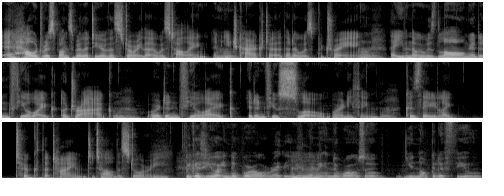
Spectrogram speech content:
it held responsibility of the story that it was telling and each Mm. character that it was portraying mm, that even though it was long it didn't feel like a drag mm, or it didn't feel like it didn't feel slow or anything mm. because they like took the time to tell the story because you're in the world already you're Mhm. living in the world so you're not gonna feel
